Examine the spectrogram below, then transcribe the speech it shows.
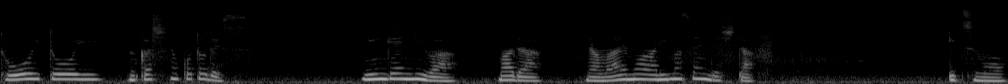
遠い遠い昔のことです。人間にはまだ名前もありませんでした。いつも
